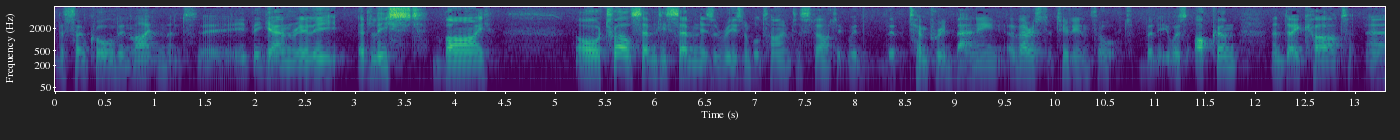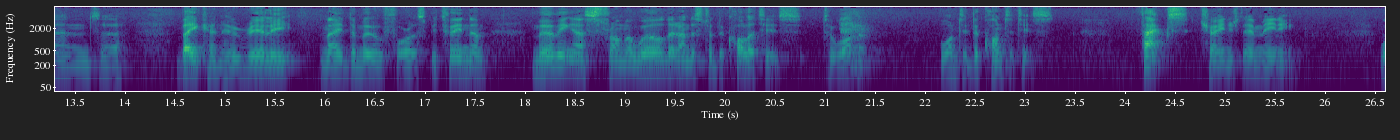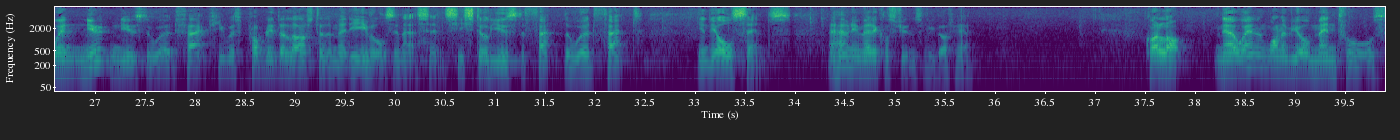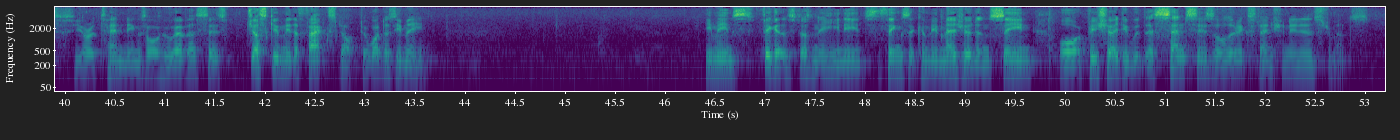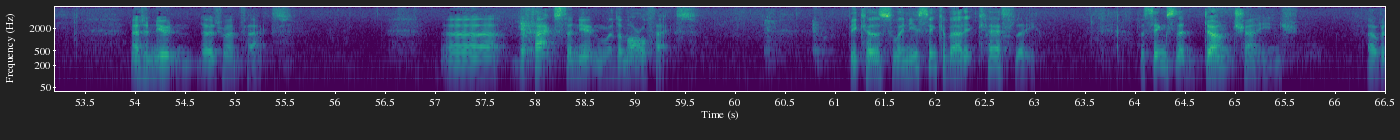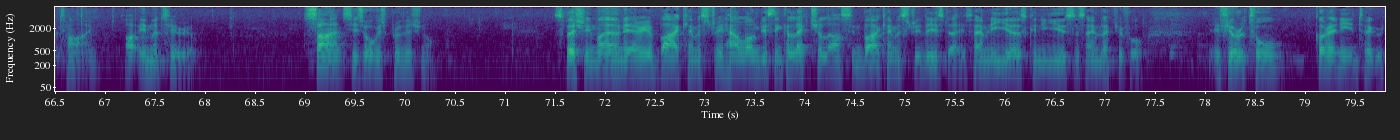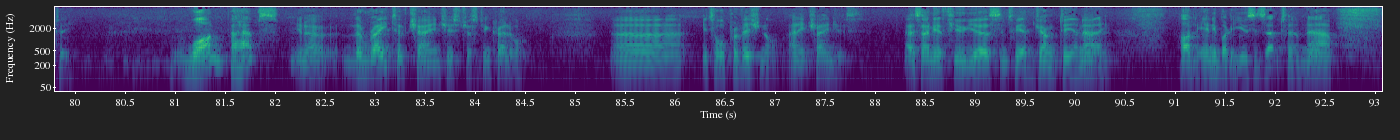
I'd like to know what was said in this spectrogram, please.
the so-called Enlightenment. It began really at least by Oh, 1277 is a reasonable time to start it with the temporary banning of Aristotelian thought. But it was Occam and Descartes and uh, Bacon who really made the move for us. Between them, moving us from a world that understood the qualities to one that wanted the quantities. Facts changed their meaning. When Newton used the word fact, he was probably the last of the medievals in that sense. He still used the, the word fact in the old sense. Now, how many medical students have we got here? Quite a lot. Now, when one of your mentors, your attendings, or whoever says, just give me the facts, doctor, what does he mean? He means figures, doesn't he? He needs things that can be measured and seen or appreciated with their senses or their extension in instruments. Now, to Newton, those weren't facts. Uh, the facts for Newton were the moral facts. Because when you think about it carefully, the things that don't change over time are immaterial. Science is always provisional, especially in my own area of biochemistry. How long do you think a lecture lasts in biochemistry these days? How many years can you use the same lecture for, if you're at all got any integrity? One, perhaps. You know, the rate of change is just incredible. Uh, it's all provisional, and it changes. Now, it's only a few years since we had junk DNA. Hardly anybody uses that term now.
